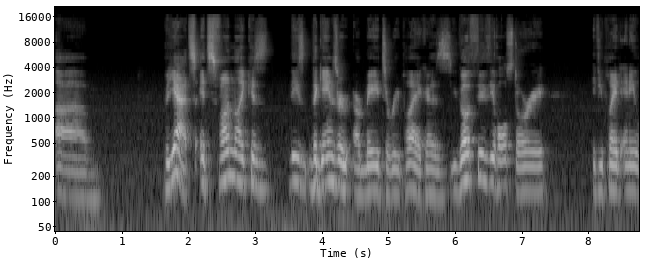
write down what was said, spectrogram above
Um, but yeah, it's it's fun like because these the games are, are made to replay because you go through the whole story. If you played any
